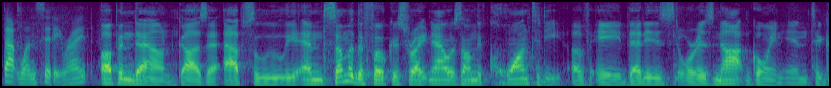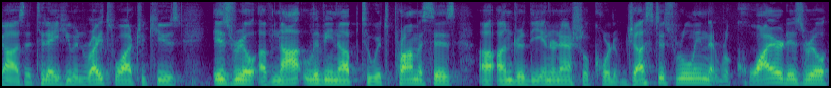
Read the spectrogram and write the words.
that one city, right? Up and down Gaza, absolutely. And some of the focus right now is on the quantity of aid that is or is not going into Gaza. Today, Human Rights Watch accused Israel of not living up to its promises uh, under the International Court of Justice ruling that required Israel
